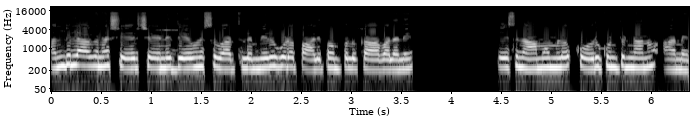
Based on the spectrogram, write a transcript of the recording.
అందులాగా షేర్ చేయండి. దేవుని సువార్తలు మీరు కూడా పాలిపంపులు కావాలని చేసిన నామంలో కోరుకుంటున్నాను. ఆమె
